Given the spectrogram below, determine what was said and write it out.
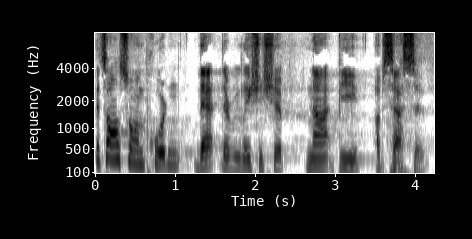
it's also important that their relationship not be obsessive.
